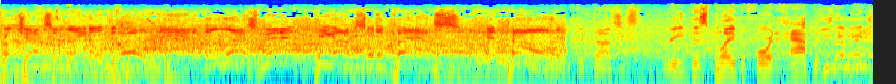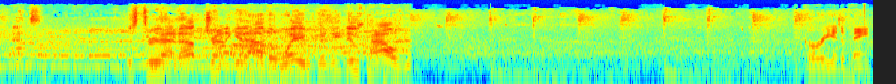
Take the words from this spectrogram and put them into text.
from Jackson, lane open. Oh, and at the last minute, he opts for the pass. And Powell. Luka Doncic, read this play before it happens. I mean, that's, just threw that up trying to get out of the way because he knew Powell Curry in the paint.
